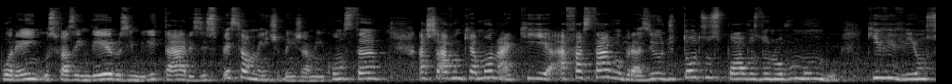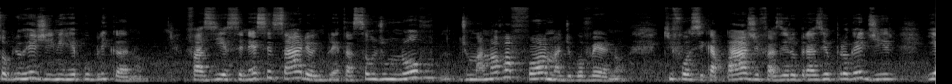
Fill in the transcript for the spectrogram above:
Porém, os fazendeiros e militares, especialmente Benjamin Constant, achavam que a monarquia afastava o Brasil de todos os povos do Novo Mundo que viviam sob o regime republicano. Fazia-se necessária a implantação de, um novo, de uma nova forma de governo que fosse capaz de fazer o Brasil progredir e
